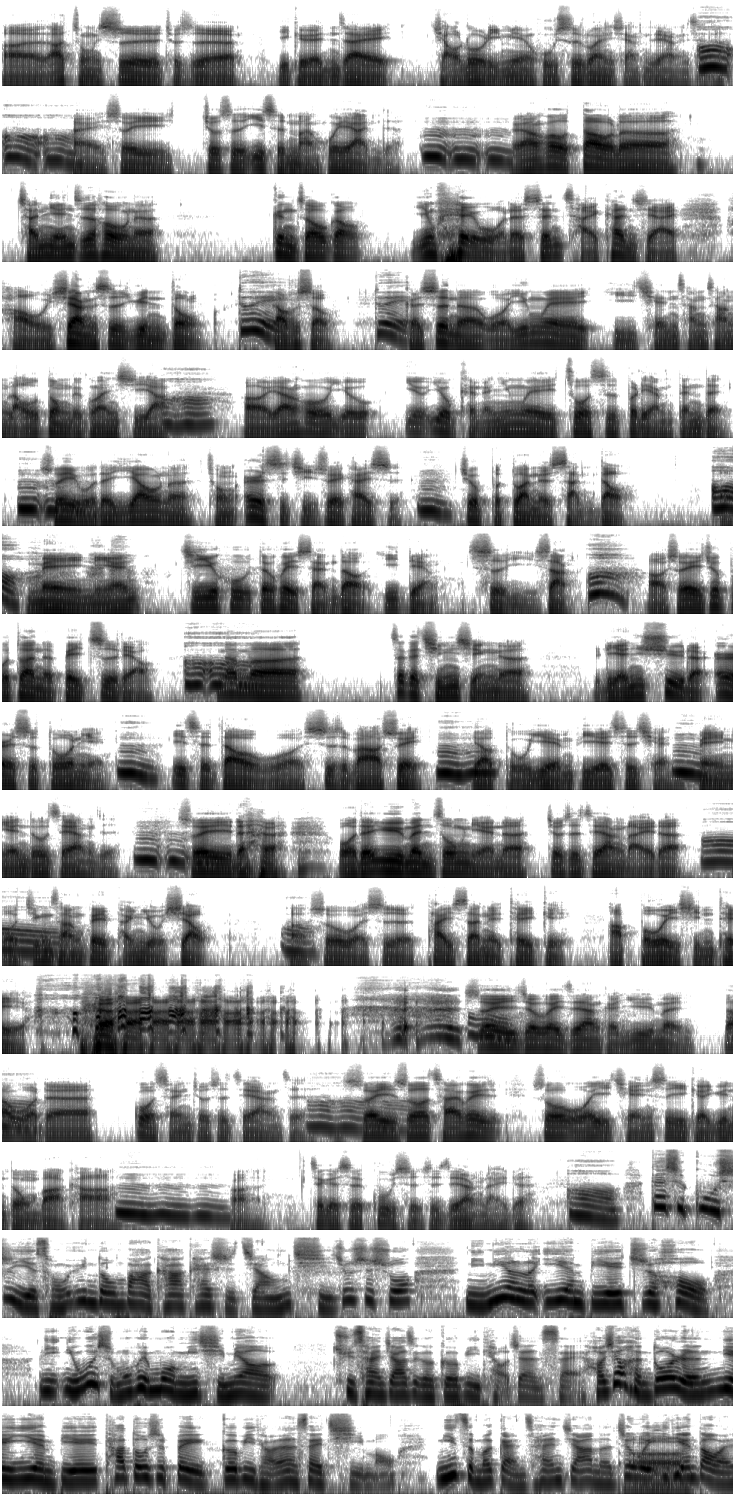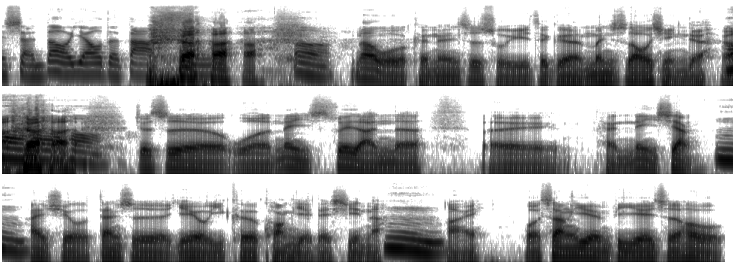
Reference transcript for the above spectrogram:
呃，他总是就是一个人在角落里面胡思乱想这样子。哦哦哦，哎，所以就是一直蛮灰暗的。嗯嗯嗯。然后到了成年之后呢，更糟糕，因为我的身材看起来好像是运动高手。对，可是呢，我因为以前常常劳动的关系啊，uh. 啊，然后又又又可能因为坐姿不良等等，嗯嗯嗯，所以我的腰呢，从二十几岁开始，嗯，就不断的闪到，哦、oh. 啊，每年几乎都会闪到一两次以上，哦、oh. 啊，所以就不断的被治疗，哦、oh. 那么这个情形呢，连续了二十多年，嗯，一直到我四十八岁，嗯，要读 EMBA 之前，嗯、每年都这样子，嗯嗯，所以呢，我的郁闷中年呢就是这样来的。哦、我经常被朋友笑，啊，哦、说我是泰山的 take 阿伯的心态啊，所以就会这样很郁闷。哦、那我的过程就是这样子，哦、所以说才会说我以前是一个运动大咖，嗯嗯嗯，啊。这个是故事是这样来的哦，但是故事也从运动大咖开始讲起，就是说你念了 EMBA 之后，你你为什么会莫名其妙去参加这个戈壁挑战赛？好像很多人念 EMBA，他都是被戈壁挑战赛启蒙，你怎么敢参加呢？这位一天到晚闪到腰的大师，嗯，那我可能是属于这个闷骚型的，就是我那虽然呢，呃。很内向，嗯，害羞，但是也有一颗狂野的心呐、啊，嗯，哎，我上 EMBA 之后，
